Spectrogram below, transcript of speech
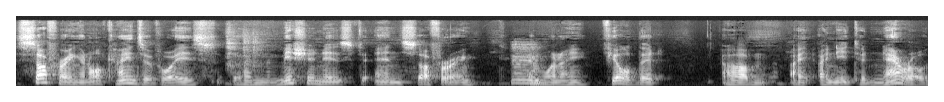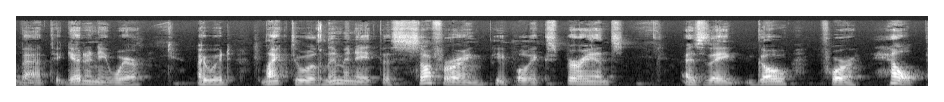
suffering in all kinds of ways, and the mission is to end suffering. Mm. And when I feel that um, I, I need to narrow that to get anywhere, I would like to eliminate the suffering people experience as they go for help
